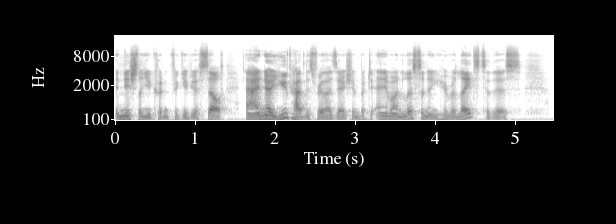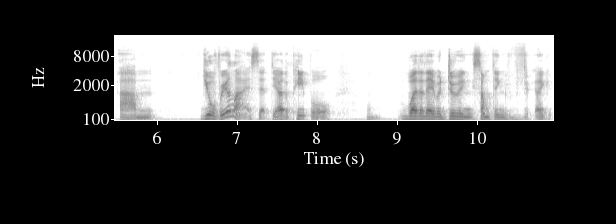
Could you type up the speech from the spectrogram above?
initially you couldn't forgive yourself. And I know you've had this realization, but to anyone listening who relates to this, um, you'll realize that the other people, whether they were doing something v- like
